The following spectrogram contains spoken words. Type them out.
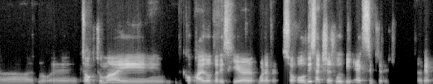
uh, know, uh, talk to my copilot that is here, whatever. So all these actions will be executed. Okay.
